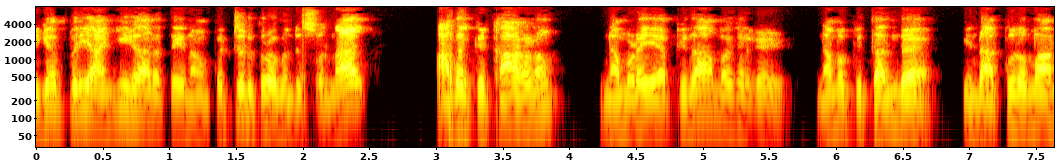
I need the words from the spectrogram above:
மிகப்பெரிய அங்கீகாரத்தை நாம் பெற்றிருக்கிறோம் என்று சொன்னால் அதற்கு காரணம் நம்முடைய பிதாமகர்கள் நமக்கு தந்த இந்த அற்புதமான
